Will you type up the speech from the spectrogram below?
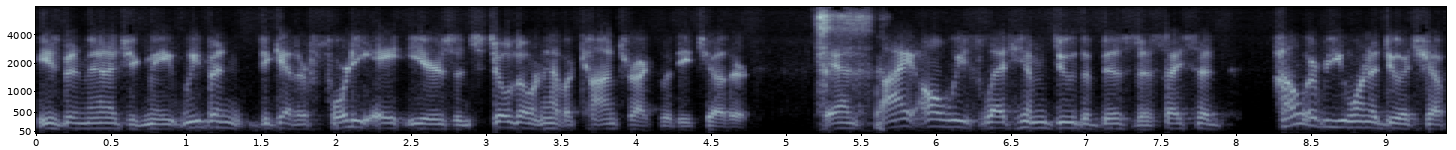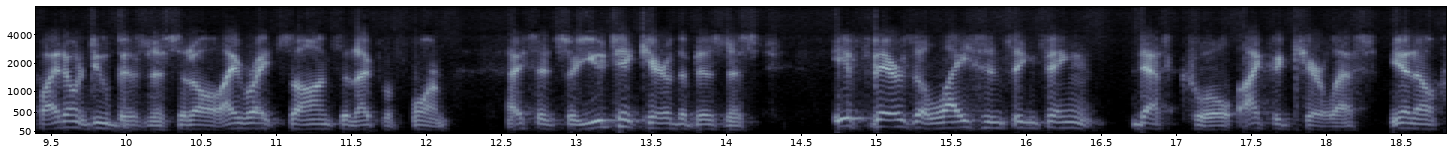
he's been managing me. We've been together 48 years and still don't have a contract with each other. And I always let him do the business. I said, however you want to do it, Shep. I don't do business at all. I write songs and I perform. I said, so you take care of the business. If there's a licensing thing, that's cool. I could care less. You know,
